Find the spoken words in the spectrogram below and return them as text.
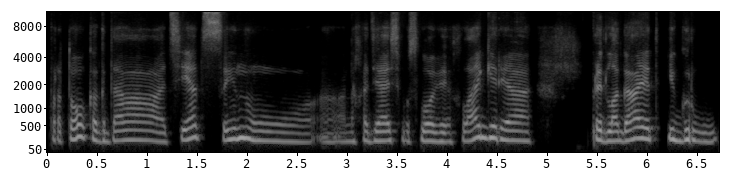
про то, когда отец сыну, а, находясь в условиях лагеря, предлагает игру,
